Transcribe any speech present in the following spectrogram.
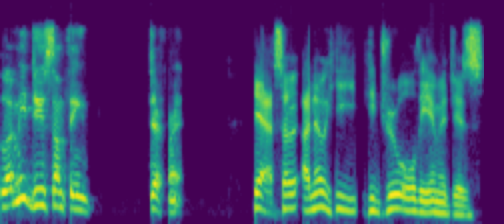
let me do something different. Yeah, so I know he he drew all the images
